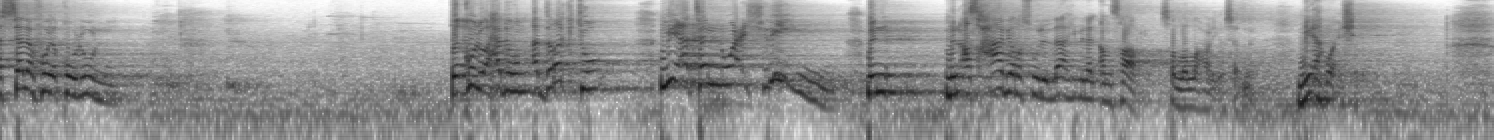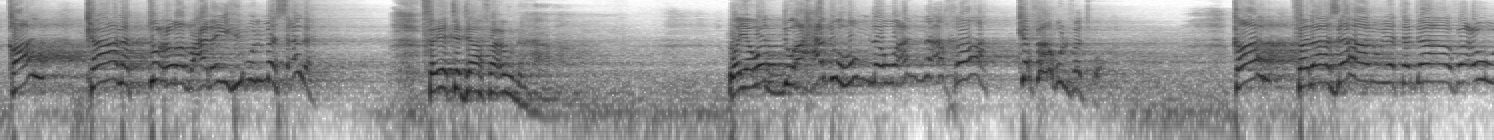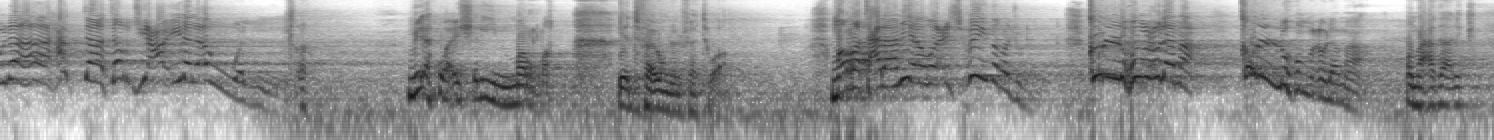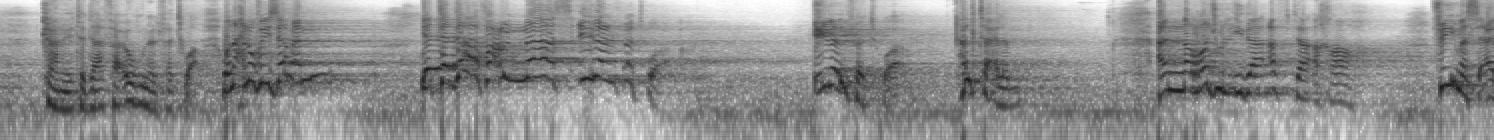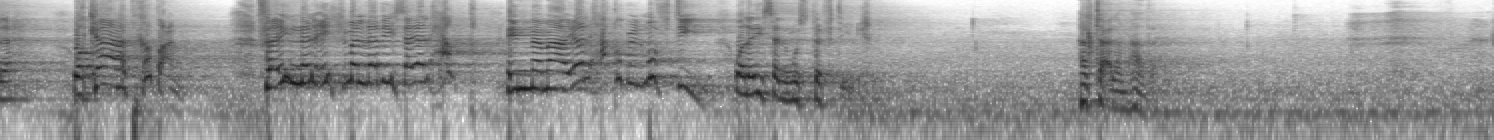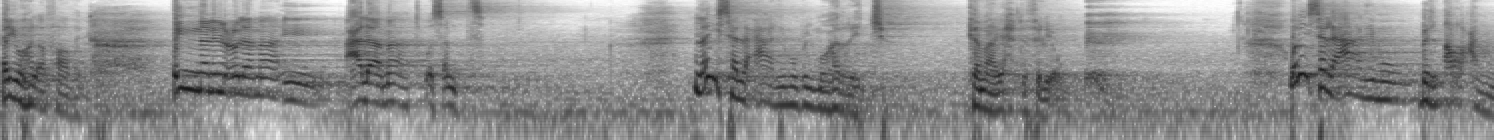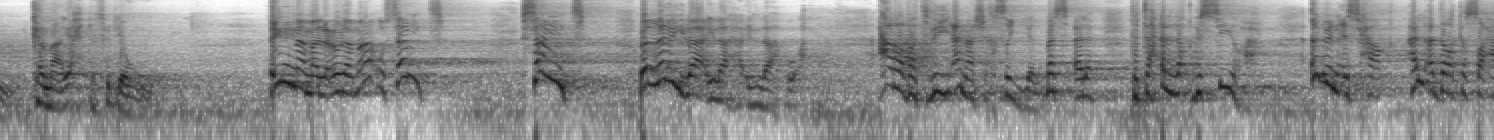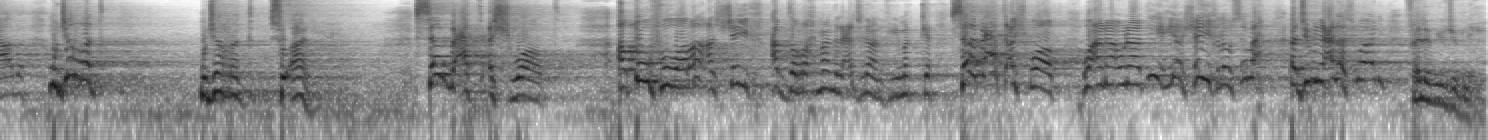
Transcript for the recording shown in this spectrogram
السلف يقولون يقول أحدهم أدركت مئة وعشرين من من أصحاب رسول الله من الأنصار صلى الله عليه وسلم. مئة وعشرين. قال كانت تعرض عليهم المسألة فيتدافعونها. ويود أحدهم لو أن أخاه كفاه الفتوى. قال فلا زالوا يتدافعونها حتى ترجع إلى الأول. مئة وعشرين مرة يدفعون الفتوى. مرت على مئة وعشرين رجل كلهم علماء. كلهم علماء. ومع ذلك كانوا يتدافعون الفتوى. ونحن في زمن يتدافع الناس إلى الفتوى. إلى الفتوى. هل تعلم أن الرجل إذا أفتى أخاه في مسألة وكانت خطأ فإن الإثم الذي سيلحق إنما يلحق بالمفتي وليس المستفتي. هل تعلم هذا؟ أيها الأفاضل إن للعلماء علامات وسمت. ليس العالم بالمهرج كما يحدث اليوم. وليس العالم بالأرعن كما يحدث اليوم. إنما العلماء سمت سمت. والذي لا إله إلا هو. عرضت لي أنا شخصيا مسألة تتعلق بالسيرة. ابن إسحاق هل أدرك الصحابة؟ مجرد مجرد سؤال. سبعة أشواط. أطوف وراء الشيخ عبد الرحمن العجلان في مكة. سبعة أشواط. وأنا أناديه يا شيخ لو سمحت أجبني على سؤالي. فلم يجبني.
